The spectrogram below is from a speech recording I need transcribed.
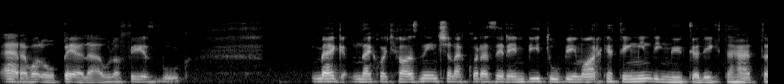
erre való például a Facebook, meg, meg hogyha az nincsen, akkor azért én B2B marketing mindig működik, tehát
